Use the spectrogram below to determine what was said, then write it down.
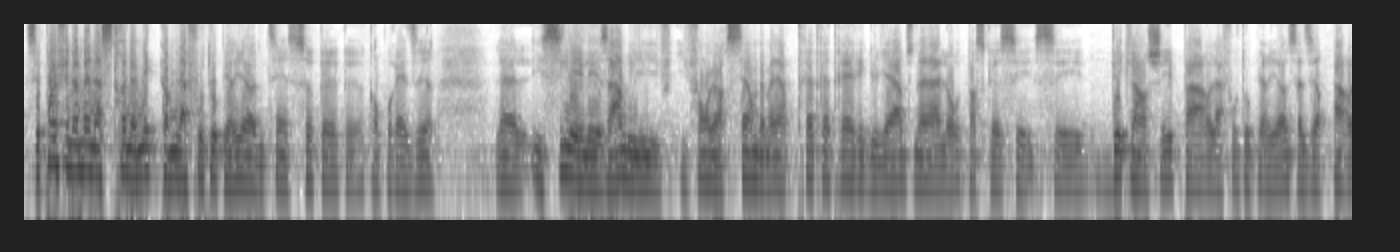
C'est pas un phénomène astronomique comme la photopériode, tiens, c'est ça qu'on pourrait dire ici, les, arbres, ils, font leur cerne de manière très, très, très régulière d'une année à l'autre parce que c'est déclenché par la photopériode, c'est-à-dire par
